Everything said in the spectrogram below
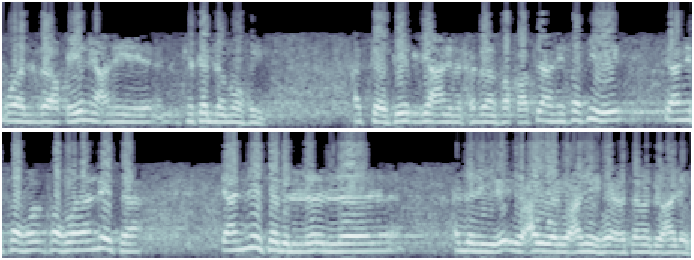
والباقين يعني تكلموا فيه. التوثيق جاء عن ابن حبان فقط. يعني ففيه يعني فهو, فهو يعني ليس يعني ليس الذي يعول عليه ويعتمد عليه.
